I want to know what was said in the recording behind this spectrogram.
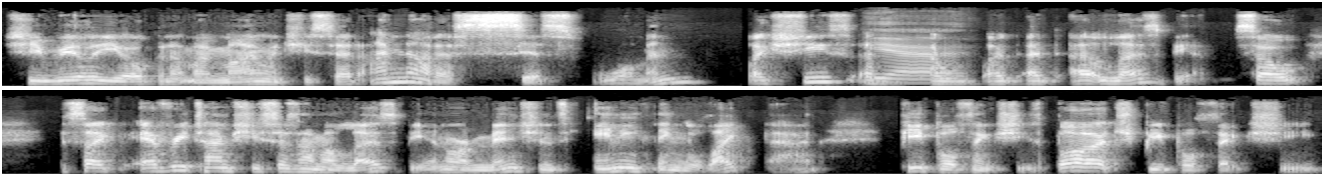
she really opened up my mind when she said, "I'm not a cis woman." Like she's a, yeah. a, a, a, lesbian. So it's like every time she says I'm a lesbian or mentions anything like that, people think she's butch. People think she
